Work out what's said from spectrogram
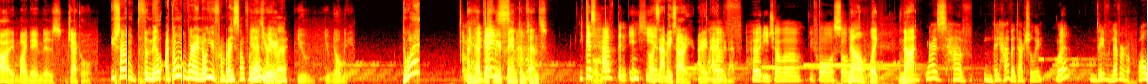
hi, my name is Jackal. You sound familiar. I don't know where I know you from, but I sound Yeah, familiar. it's weird. Uh, You you know me. do I? I, I have this weird phantom ha- sense. You guys Oh. have been in here. Oh, it's not me. Sorry, I didn't. I didn't do that. Heard each other before, so No, like, not. You guys have. They haven't actually. What? They've never all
